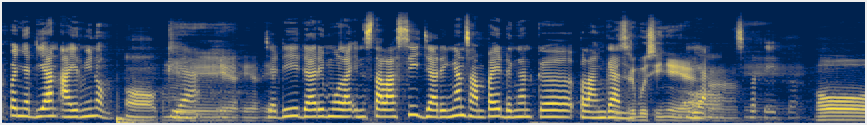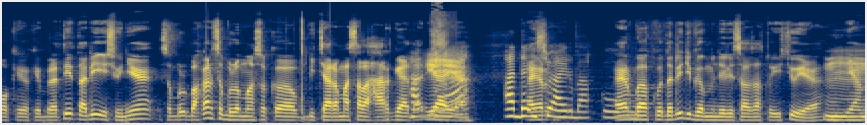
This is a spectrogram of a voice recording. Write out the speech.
penyediaan air minum. Oke. Iya. Iya, iya, iya. Jadi dari mulai instalasi jaringan sampai dengan ke pelanggan. Distribusinya ya. Iya, Ah. seperti itu. Oh, oke oke. Berarti tadi isunya sebelum bahkan sebelum masuk ke bicara masalah harga tadi. Iya, iya. Ada Air- isu air baku. Air baku tadi juga menjadi salah satu isu ya Hmm. yang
